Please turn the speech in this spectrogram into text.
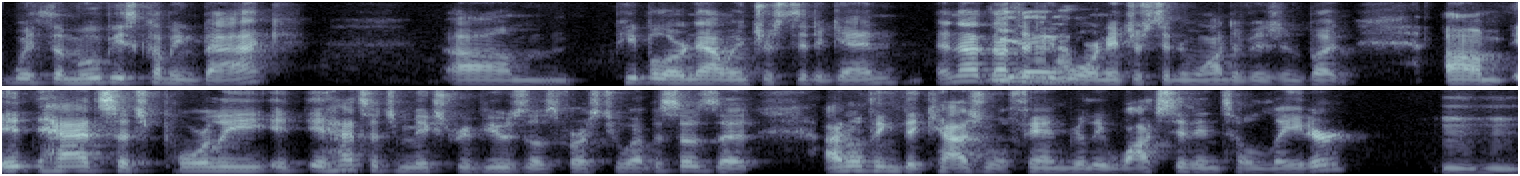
with the movies coming back, um, people are now interested again, and not, not that people weren't interested in WandaVision, but um, it had such poorly, it, it had such mixed reviews those first two episodes that I don't think the casual fan really watched it until later. hmm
